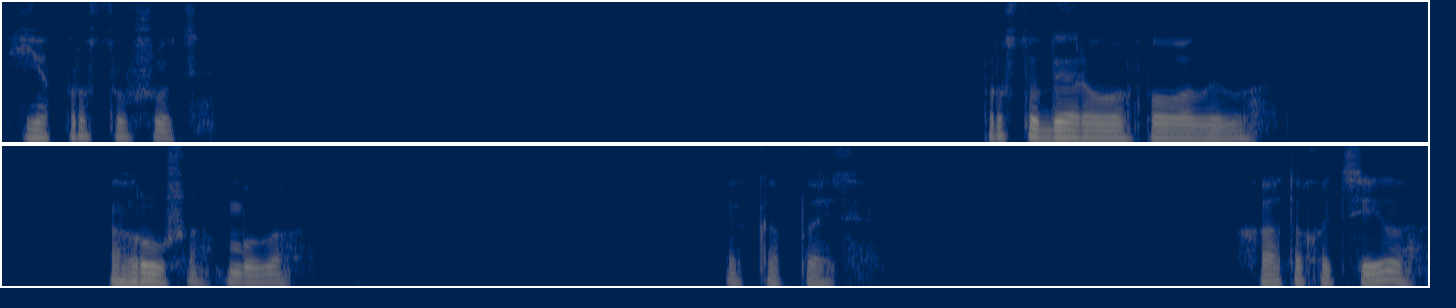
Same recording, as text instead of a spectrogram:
Я просто в шоці. Просто дерево повалило. Груша була. Це капець. Хата хоч ціла.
